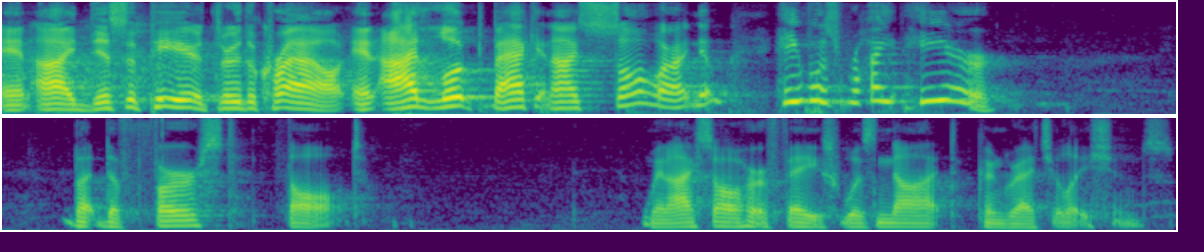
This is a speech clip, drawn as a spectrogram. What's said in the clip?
And I disappeared through the crowd. And I looked back and I saw her. I knew he was right here. But the first thought when I saw her face was not congratulations,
